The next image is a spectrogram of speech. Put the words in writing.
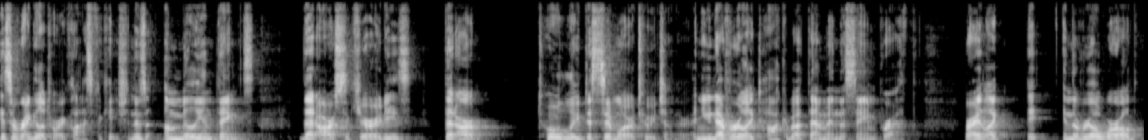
it's a regulatory classification. There's a million things that are securities that are totally dissimilar to each other. And you never really talk about them in the same breath, right? Like it, in the real world,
